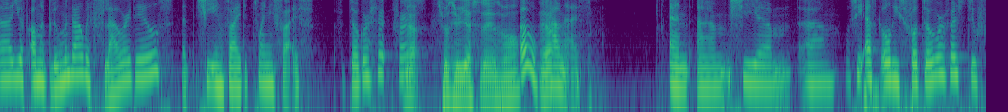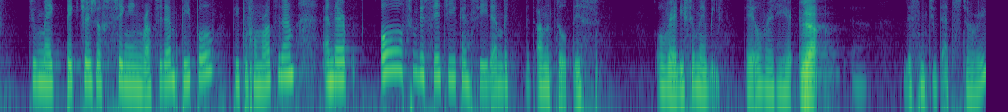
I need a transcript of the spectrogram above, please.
uh, you have Anne Bloemendaal with Flower Deals. Uh, she invited twenty five photographers. Yeah. She was here yesterday as well. Oh, yeah. how nice! And um, she um, um, well, she asked all these photographers to to make pictures of singing Rotterdam people, people from Rotterdam, and they're all through the city. You can see them, but but Anne told this already, so maybe they already hear, uh, Yeah. listen to that story.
